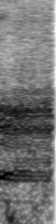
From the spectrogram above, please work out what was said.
Yeah!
